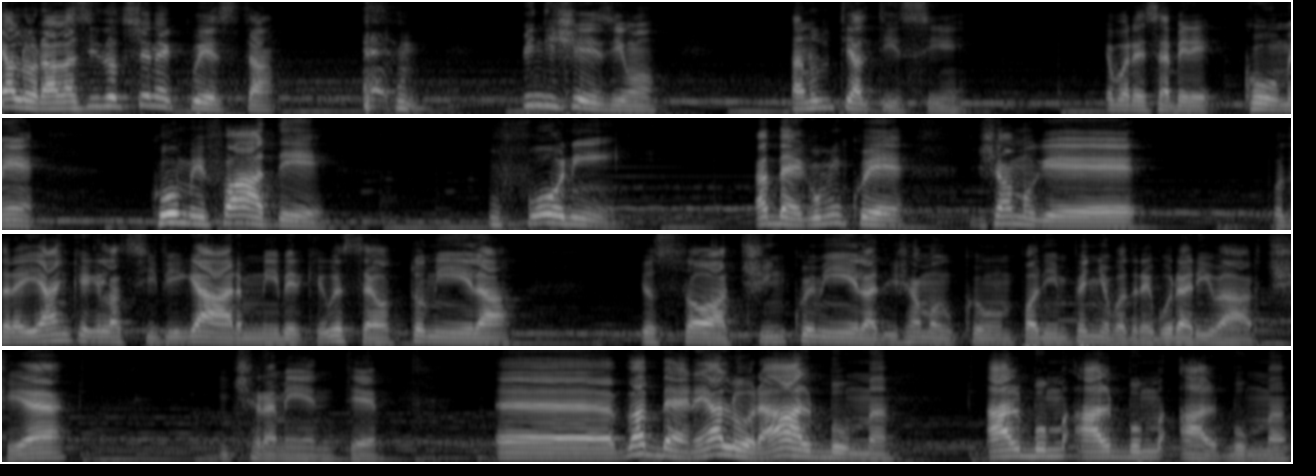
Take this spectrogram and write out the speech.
allora la situazione è questa. Quindicesimo. Stanno tutti altissimi. Io vorrei sapere come. Come fate? Buffoni. Vabbè, comunque, diciamo che potrei anche classificarmi, perché questo è 8000. Io sto a 5000, diciamo che con un po' di impegno potrei pure arrivarci, eh. Sinceramente. Eh, va bene, allora, album. Album, album, album.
